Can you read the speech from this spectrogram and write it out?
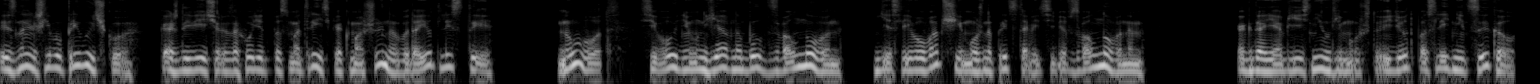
Ты знаешь его привычку. Каждый вечер заходит посмотреть, как машина выдает листы. Ну вот, сегодня он явно был взволнован, если его вообще можно представить себе взволнованным. Когда я объяснил ему, что идет последний цикл,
